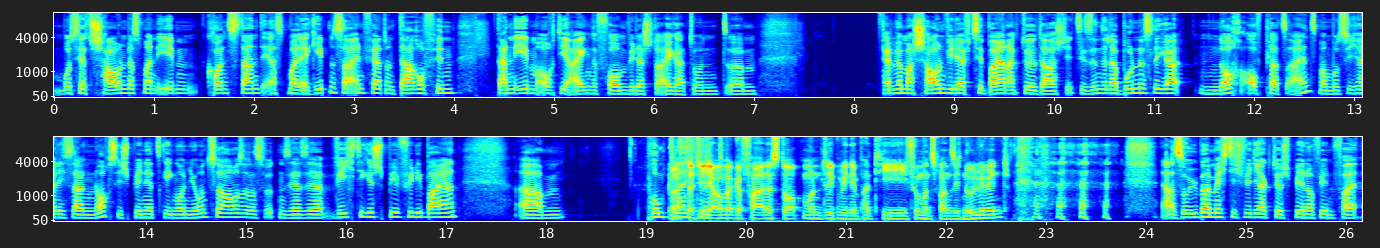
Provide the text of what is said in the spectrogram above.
muss jetzt schauen, dass man eben konstant erstmal Ergebnisse einfährt und daraufhin dann eben auch die eigene Form wieder steigert. Und ähm, wenn wir mal schauen, wie der FC Bayern aktuell dasteht. Sie sind in der Bundesliga noch auf Platz 1. Man muss sicherlich sagen, noch. Sie spielen jetzt gegen Union zu Hause. Das wird ein sehr, sehr wichtiges Spiel für die Bayern. Ähm, Punktgleich Läuft natürlich auch immer Gefahr, dass Dortmund irgendwie eine Partie 25-0 gewinnt. ja, so übermächtig wie die aktuell spielen, auf jeden Fall.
